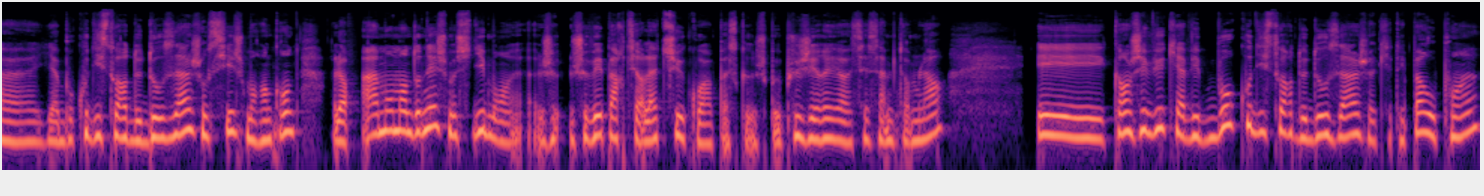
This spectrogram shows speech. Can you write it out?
Euh, il y a beaucoup d'histoires de dosage aussi, je me rends compte. Alors, à un moment donné, je me suis dit, bon, je, vais partir là-dessus, quoi, parce que je peux plus gérer ces symptômes-là. Et quand j'ai vu qu'il y avait beaucoup d'histoires de dosage qui n'étaient pas au point,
